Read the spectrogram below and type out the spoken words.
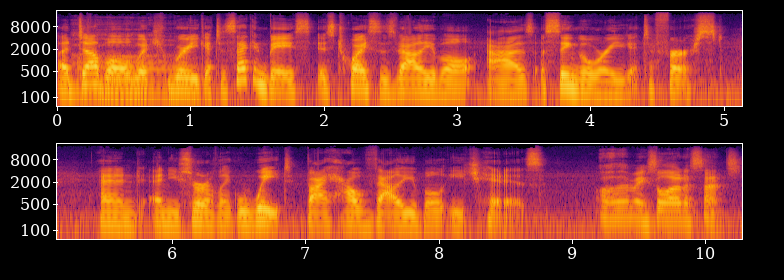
a double, which where you get to second base, is twice as valuable as a single where you get to first. And and you sort of like weight by how valuable each hit is. Oh, that makes a lot of sense.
